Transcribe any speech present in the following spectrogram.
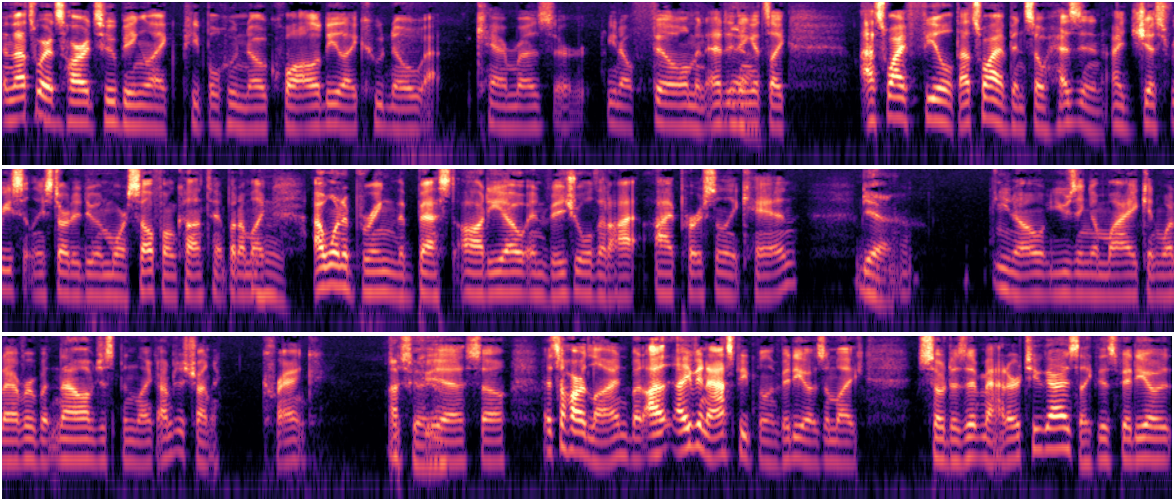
and that's where it's hard too. Being like people who know quality, like who know uh, cameras or you know film and editing. Yeah. It's like that's why I feel that's why I've been so hesitant. I just recently started doing more cell phone content, but I'm like Mhm. I want to bring the best audio and visual that I I personally can. yeah, You know, using a mic and whatever. But now I've just been like I'm just trying to crank. I feel you. Yeah, so it's a hard line, but I, I even ask people in videos. I'm like, so does it matter to you guys? Like this video,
